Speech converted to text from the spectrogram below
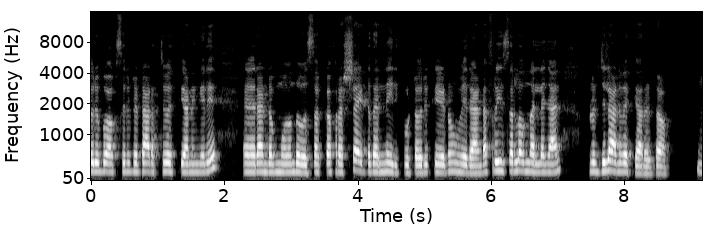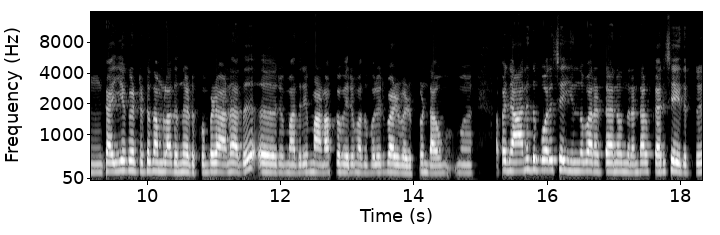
ഒരു ബോക്സിൽ ഇട്ടിട്ട് അടച്ച് വെക്കുകയാണെങ്കിൽ രണ്ടും മൂന്നും ദിവസമൊക്കെ ഫ്രഷ് ആയിട്ട് തന്നെ ഇരിക്കും കേട്ടോ. ഒരു കേടും വരാണ്ട്. ഫ്രീസറിലൊന്നുമല്ല ഞാൻ ഫ്രിഡ്ജിലാണ് വെക്കാറ് കേട്ടോ കൈയൊക്കെ ഇട്ടിട്ട് നമ്മൾ അതിന്ന് എടുക്കുമ്പോഴാണ് അത് ഒരു മാതിരി മണമൊക്കെ വരും അതുപോലെ ഒരു വഴുവഴുപ്പ് ഉണ്ടാവും അപ്പൊ ഞാനിതുപോലെ ചെയ്യുന്നു ഞാൻ ഒന്ന് രണ്ട് ആൾക്കാർ ചെയ്തിട്ട്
